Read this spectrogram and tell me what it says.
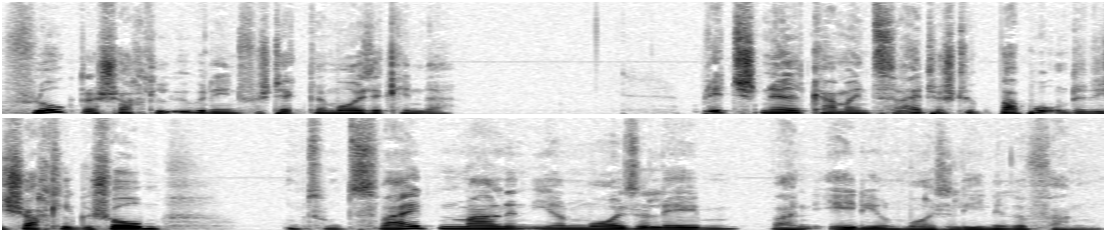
flog der Schachtel über den Versteck der Mäusekinder. Blitzschnell kam ein zweites Stück Pappe unter die Schachtel geschoben und zum zweiten Mal in ihrem Mäuseleben waren Edi und Mäuseline gefangen.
